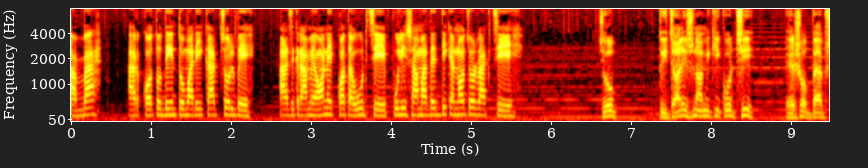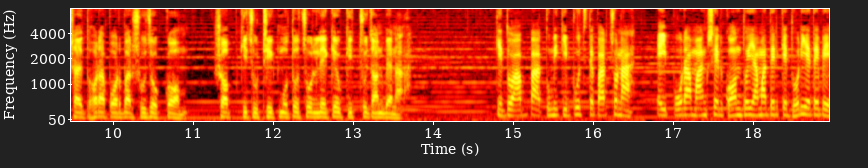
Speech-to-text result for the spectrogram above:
আব্বা আর কতদিন তোমার এই কাজ চলবে? আজ গ্রামে অনেক কথা উঠছে পুলিশ আমাদের দিকে নজর রাখছে। চুপ তুই জানিস না আমি কি করছি? এসব ব্যবসায় ধরা পড়বার সুযোগ কম। সব কিছু ঠিক মতো চললে কেউ কিচ্ছু জানবে না। কিন্তু আব্বা তুমি কি বুঝতে পারছ না? এই পোড়া মাংসের গন্ধই আমাদেরকে ধরিয়ে দেবে।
